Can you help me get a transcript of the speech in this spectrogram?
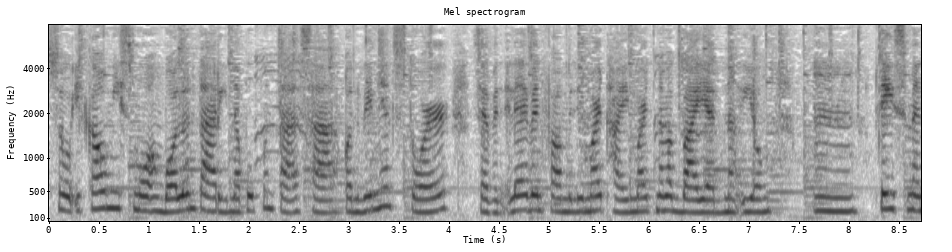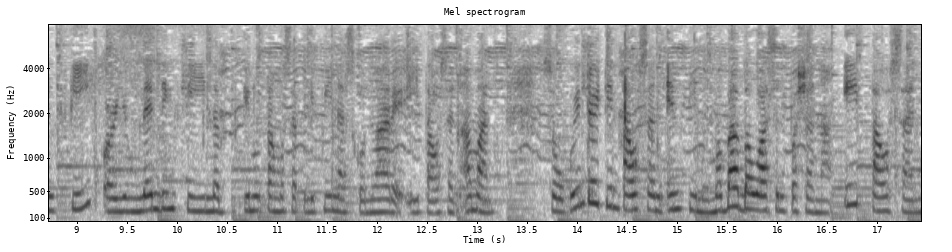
So, ikaw mismo ang voluntary na pupunta sa convenience store, 7-Eleven, Family Mart, High na magbayad ng iyong um, placement fee or yung lending fee na inutang mo sa Pilipinas, kunwari 8,000 a month. So, kung 13,000 NT mo, mababawasan pa siya ng 8,000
